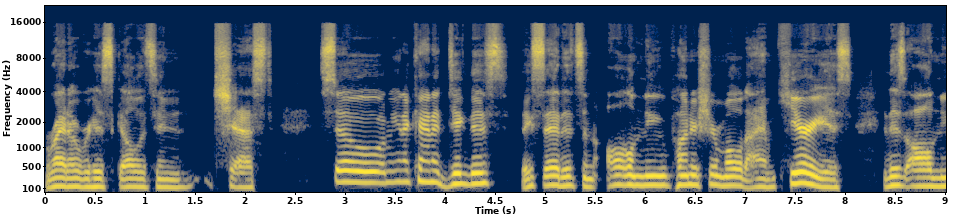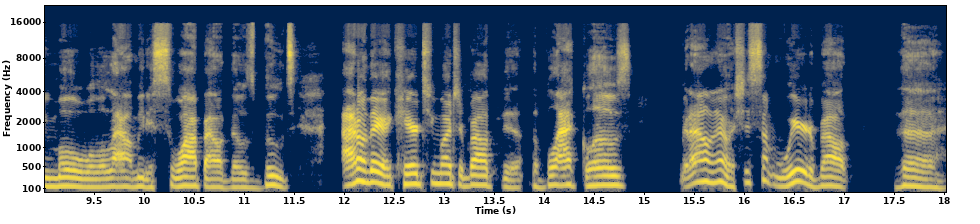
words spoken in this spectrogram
right over his skeleton chest. So, I mean, I kind of dig this. They said it's an all new Punisher mold. I am curious this all new mold will allow me to swap out those boots. I don't think I care too much about the, the black gloves, but I don't know. It's just something weird about the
